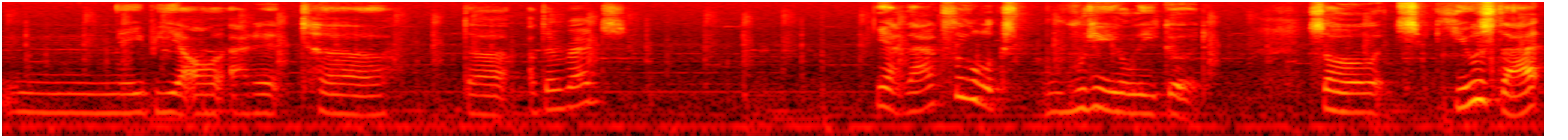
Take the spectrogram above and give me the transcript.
maybe I'll add it to the other reds. Yeah, that actually looks really good. So let's use that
